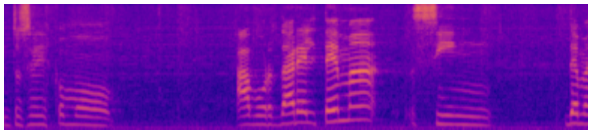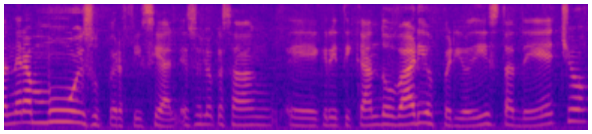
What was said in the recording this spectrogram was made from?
Entonces es como abordar el tema sin de manera muy superficial. Eso es lo que estaban eh, criticando varios periodistas, de hecho,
